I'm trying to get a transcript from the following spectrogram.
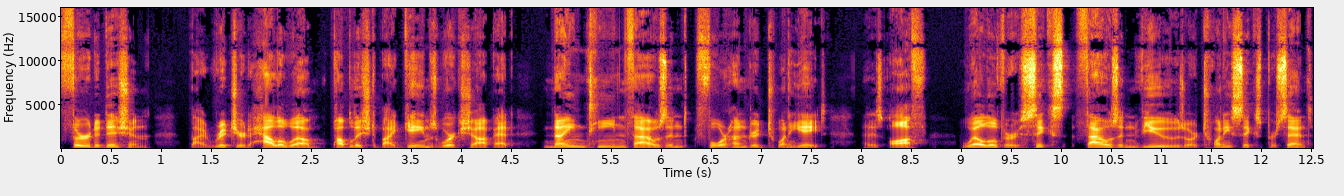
3rd Edition by Richard Halliwell, published by Games Workshop at 19,428. That is off well over 6,000 views, or 26%.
